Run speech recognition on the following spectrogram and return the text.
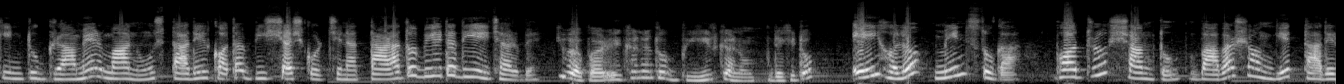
কিন্তু গ্রামের মানুষ তাদের কথা বিশ্বাস করছে না। তারা তো বিয়েটা দিয়েই ছাড়বে। কি ব্যাপার? এখানে তো ভিড় কেন? দেখি তো। এই হলো মিন সুগা ভদ্র শান্ত বাবার সঙ্গে তাদের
